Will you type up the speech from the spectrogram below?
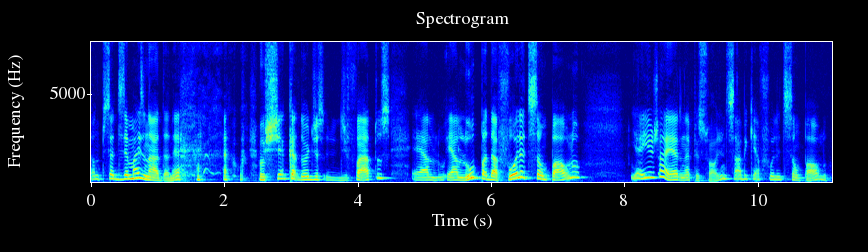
Então não precisa dizer mais nada, né? o checador de, de fatos é a, é a lupa da Folha de São Paulo. E aí já era, né, pessoal? A gente sabe que a Folha de São Paulo,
